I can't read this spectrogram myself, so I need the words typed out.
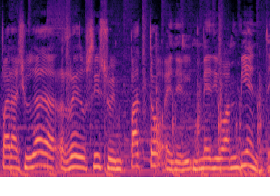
para ayudar a reducir su impacto en el medio ambiente.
